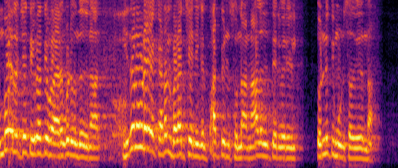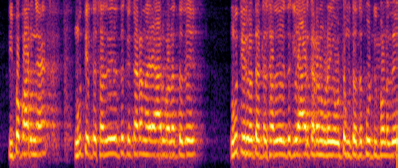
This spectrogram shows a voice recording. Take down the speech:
ஒன்பது லட்சத்தி இருபத்தி மூவாயிரம் கோடி வந்ததுனால் இதனுடைய கடன் வளர்ச்சியை நீங்கள் பார்ப்பீங்கன்னு சொன்னா நாலு தேர்வரில் தொண்ணூத்தி மூணு சதவீதம் தான் இப்ப பாருங்க நூத்தி எட்டு சதவீதத்துக்கு கடனை யார் வளர்த்தது? நூத்தி இருபத்தெட்டு சதவீதத்துக்கு யார் கடனுடைய ஒட்டுமொத்தத்தை கூட்டி போனது?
